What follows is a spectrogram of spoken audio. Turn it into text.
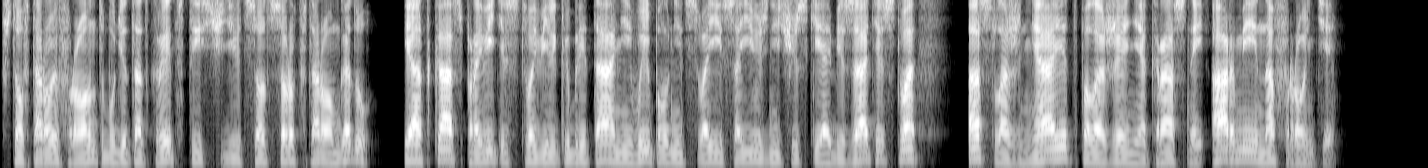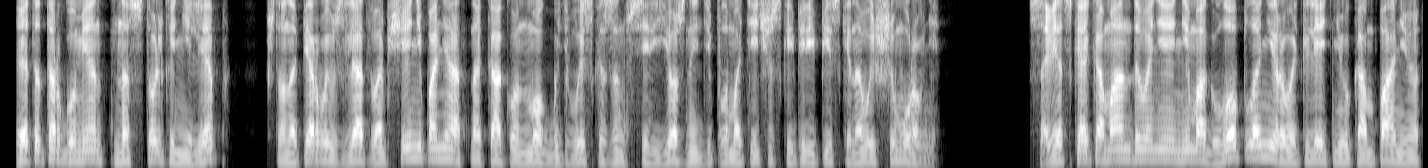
что Второй фронт будет открыт в 1942 году, и отказ правительства Великобритании выполнить свои союзнические обязательства осложняет положение Красной армии на фронте. Этот аргумент настолько нелеп, что на первый взгляд вообще непонятно, как он мог быть высказан в серьезной дипломатической переписке на высшем уровне. Советское командование не могло планировать летнюю кампанию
